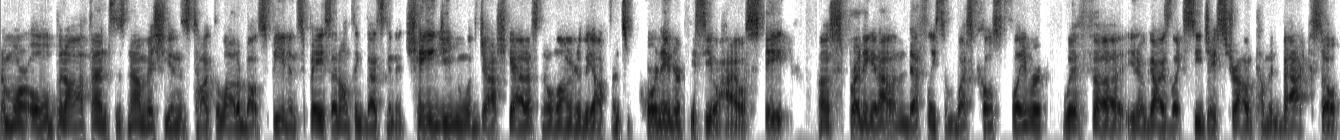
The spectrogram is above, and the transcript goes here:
a more open offenses. Now Michigan has talked a lot about speed and space. I don't think that's going to change even with Josh Gattis no longer the offensive coordinator. You see Ohio State uh, spreading it out and definitely some West Coast flavor with uh, you know guys like CJ Stroud coming back. So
